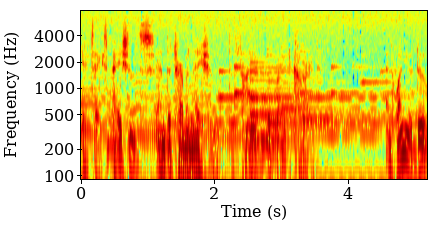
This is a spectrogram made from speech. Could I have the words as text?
It takes patience and determination to find the right card. And when you do,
